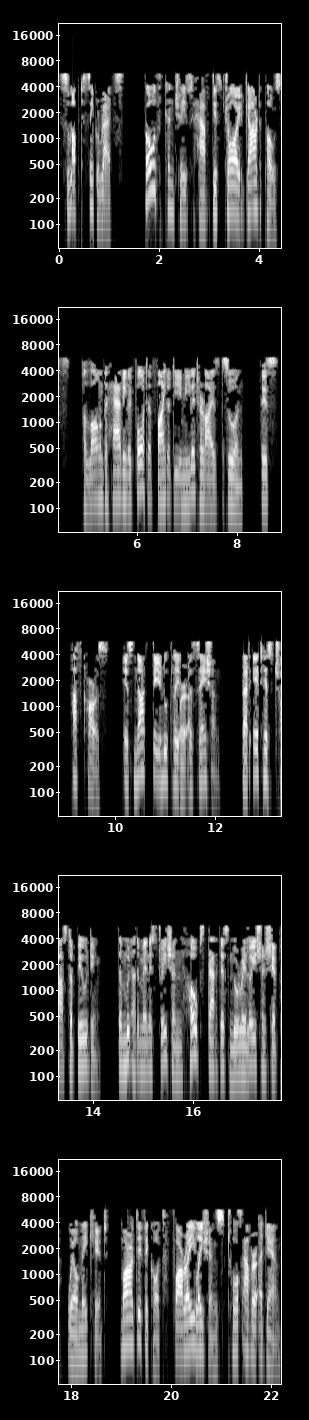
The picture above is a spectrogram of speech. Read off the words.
swapped cigarettes. Both countries have destroyed guard posts along the heavily fortified demilitarized zone. This, of course, is not denuclearization, but it is trust a building. The Moon administration hopes that this new relationship will make it more difficult for relations to ever again.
